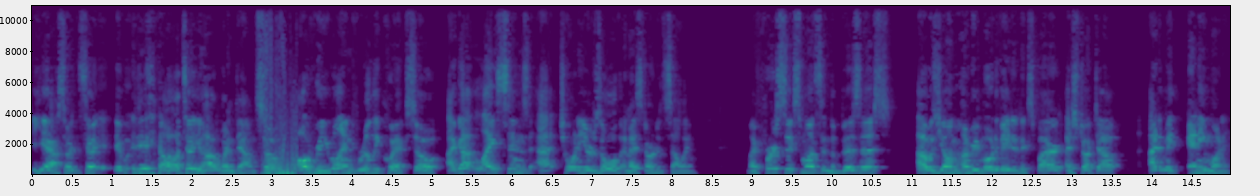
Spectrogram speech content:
Yeah, so so it, it, I'll tell you how it went down. So I'll rewind really quick. So I got licensed at 20 years old and I started selling my first six months in the business, I was young, hungry, motivated, expired. I struck out. I didn't make any money.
